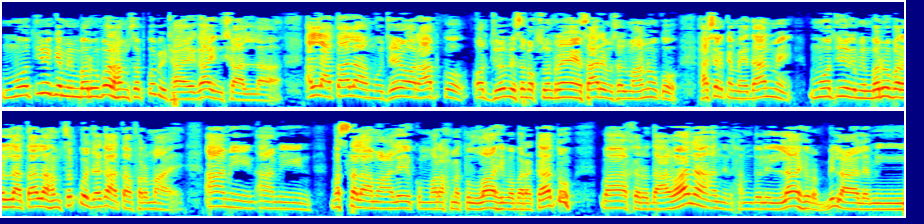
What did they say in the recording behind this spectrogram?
موتیوں کے ممبروں پر ہم سب کو بٹھائے گا انشاءاللہ۔ اللہ اللہ تعالیٰ مجھے اور آپ کو اور جو بھی سبق سن رہے ہیں سارے مسلمانوں کو حشر کے میدان میں موتیوں کے ممبروں پر اللہ تعالیٰ ہم سب کو جگہ عطا فرمائے۔ آمین آمین۔ والسلام علیکم ورحمۃ اللہ وبرکاتہ۔ واخر دعوانا ان الحمد للہ رب العالمین۔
